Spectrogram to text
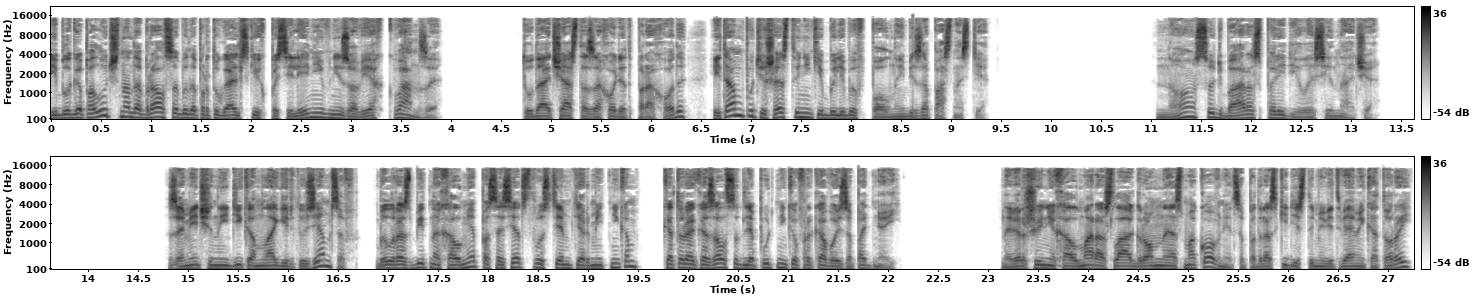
и благополучно добрался бы до португальских поселений в низовьях Кванзы. Туда часто заходят пароходы, и там путешественники были бы в полной безопасности. Но судьба распорядилась иначе. Замеченный диком лагерь туземцев был разбит на холме по соседству с тем термитником, который оказался для путников роковой западней. На вершине холма росла огромная смоковница, под раскидистыми ветвями которой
